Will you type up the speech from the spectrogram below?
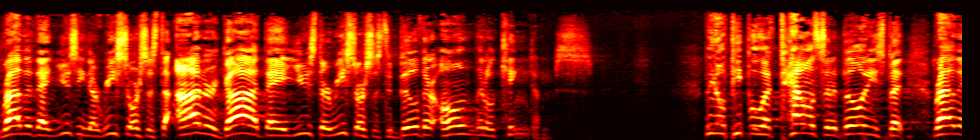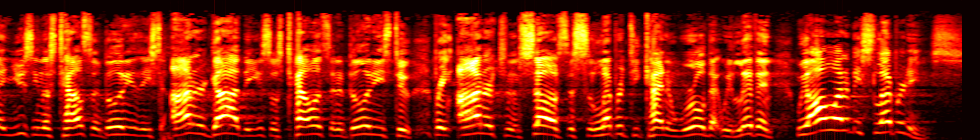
rather than using their resources to honor God, they use their resources to build their own little kingdoms. We know people who have talents and abilities, but rather than using those talents and abilities to honor God, they use those talents and abilities to bring honor to themselves, the celebrity kind of world that we live in. We all want to be celebrities.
